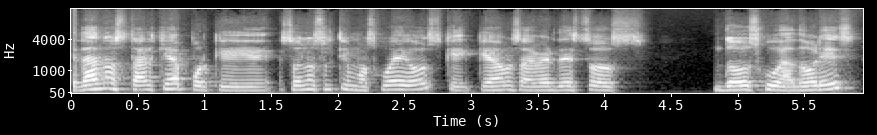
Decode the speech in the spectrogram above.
da nostalgia porque son los últimos juegos que, vamos a ver de estos dos jugadores.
